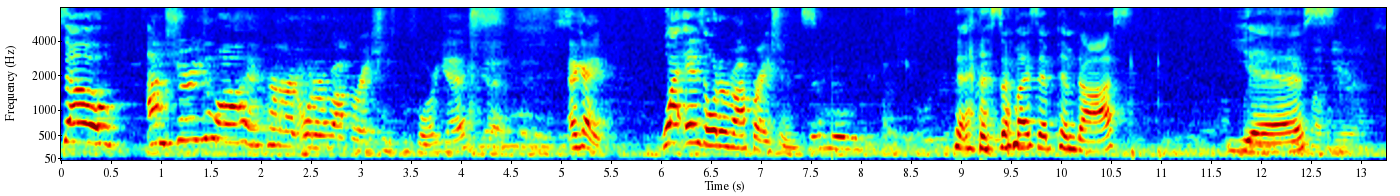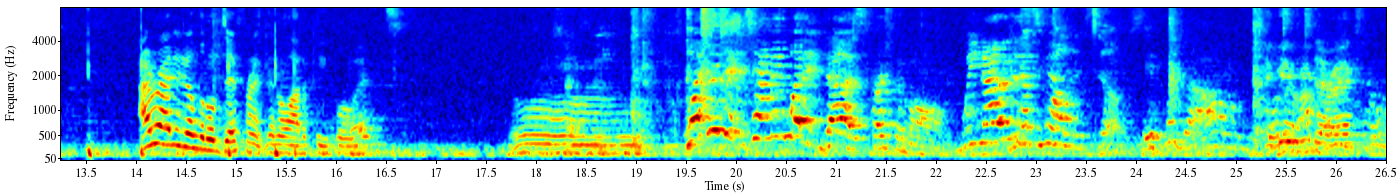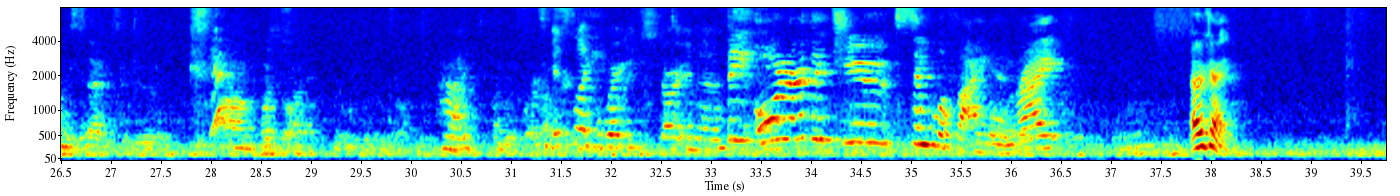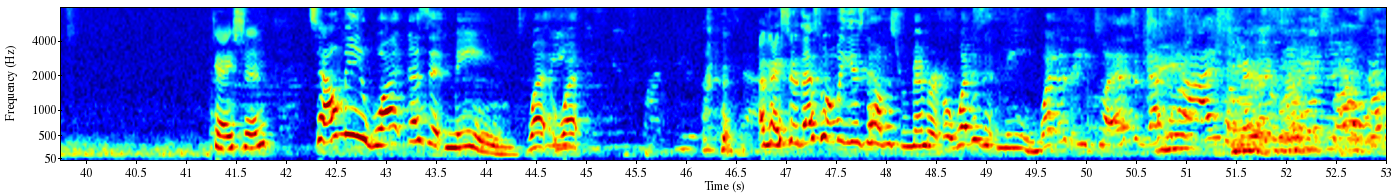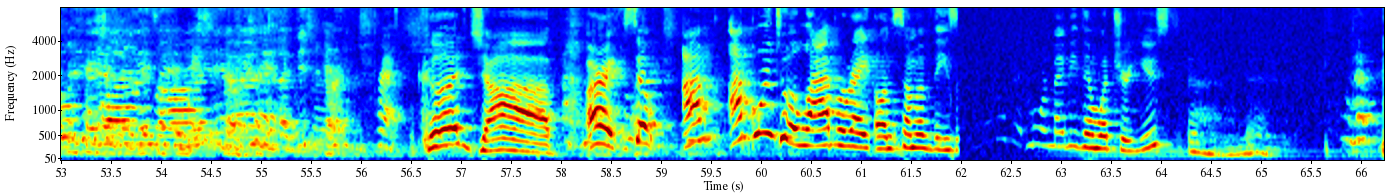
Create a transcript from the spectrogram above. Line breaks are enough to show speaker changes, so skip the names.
So, I'm sure you all have heard order of operations before, yes?
Yes.
Okay, what is order of operations? Somebody said PEMDAS. Yes. I write it a little different than a lot of people. Um, what does it, tell me what it does, first of all. We know
It
this.
doesn't call themselves.
It gives you direction on the steps to do it. Um, what's the?
Huh?
It's like where you start in a.
The order that you simplify in, right? Okay. Location. Tell me what does it mean? What what? Okay, so that's what we use to help us remember it. But what does it mean? What does each? That's that's fine.
Addition and subtraction.
Good job. All right, so I'm I'm going to elaborate on some of these a little bit more maybe than what you're used. to. Oh,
